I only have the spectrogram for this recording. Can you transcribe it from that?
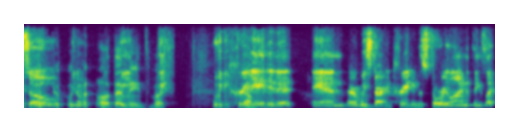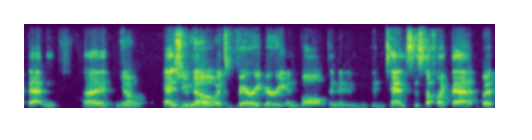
So you know, know what that we- means, but we created it and or we started creating the storyline and things like that and uh, you know as you know it's very very involved and, and intense and stuff like that but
